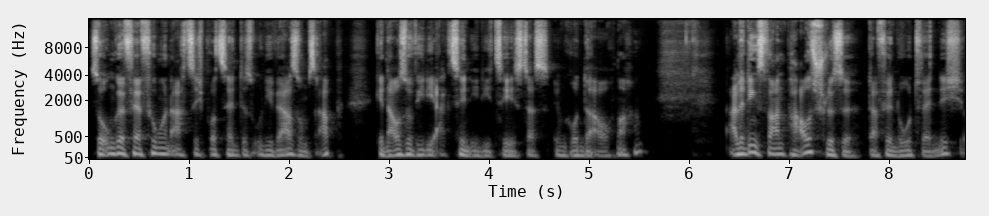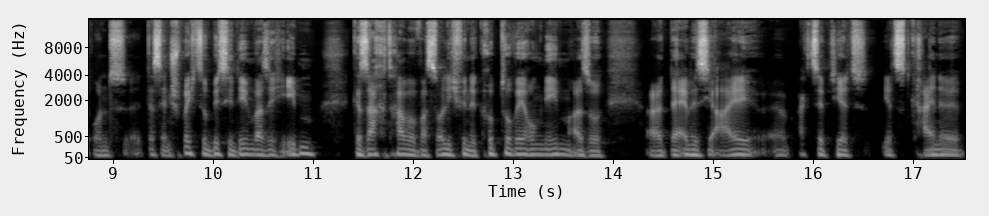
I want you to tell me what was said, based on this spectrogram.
so ungefähr 85 Prozent des Universums ab. Genauso wie die Aktienindizes das im Grunde auch machen. Allerdings waren ein paar Ausschlüsse dafür notwendig und das entspricht so ein bisschen dem, was ich eben gesagt habe. Was soll ich für eine Kryptowährung nehmen? Also äh, der MSCI äh, akzeptiert jetzt keine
